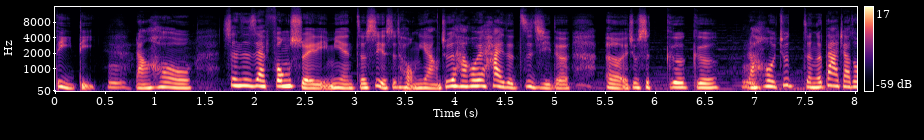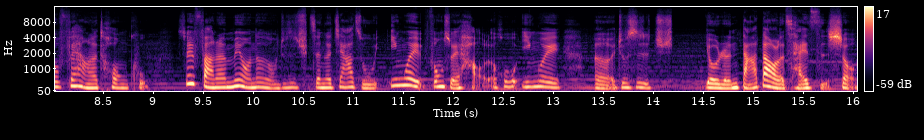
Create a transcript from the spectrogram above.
弟弟，嗯，然后甚至在风水里面，则是也是同样，就是他会害着自己的，呃，就是哥哥，然后就整个大家都非常的痛苦，所以反而没有那种就是整个家族因为风水好了，或因为呃，就是有人达到了才子兽。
